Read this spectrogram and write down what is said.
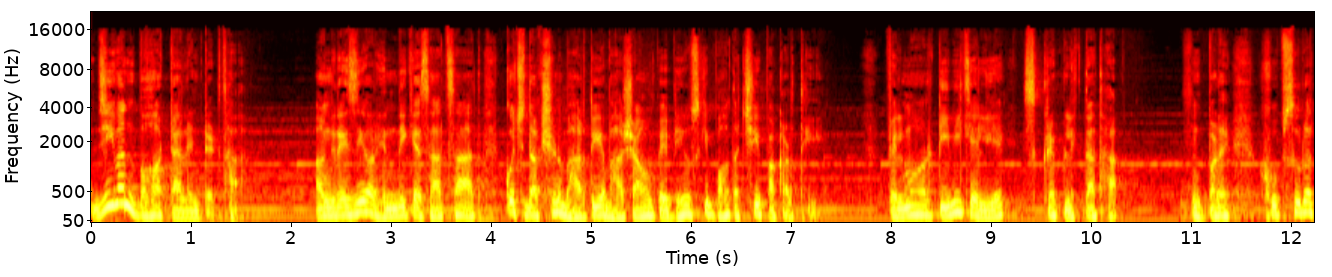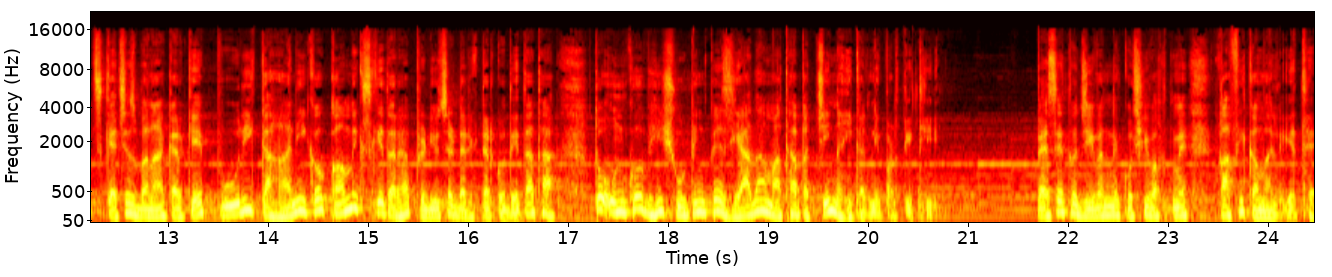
जीवन बहुत टैलेंटेड था। अंग्रेज़ी और हिंदी के साथ साथ कुछ दक्षिण भारतीय भाषाओं पे भी उसकी बहुत अच्छी पकड़ थी। फ़िल्मों और टीवी के लिए स्क्रिप्ट लिखता था। बड़े खूबसूरत स्केचेस बना करके पूरी कहानी को कॉमिक्स की तरह प्रोड्यूसर डायरेक्टर को देता था तो उनको भी शूटिंग पे ज़्यादा माथा पच्ची नहीं करनी पड़ती थी। पैसे तो जीवन ने कुछ ही वक्त में काफ़ी कमा लिए थे,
